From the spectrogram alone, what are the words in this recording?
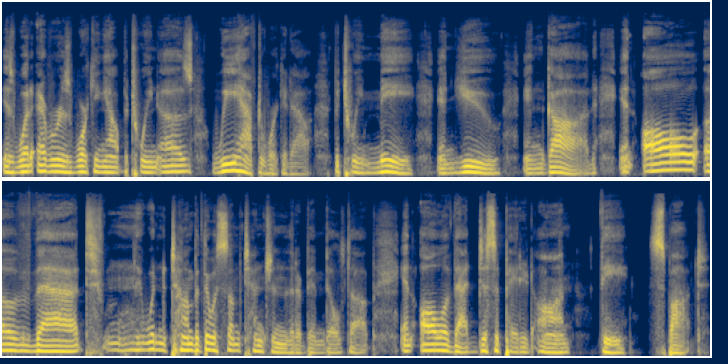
is whatever is working out between us, we have to work it out between me and you and God. And all of that, mm, it wasn't a ton, but there was some tension that had been built up. And all of that dissipated on the spot.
